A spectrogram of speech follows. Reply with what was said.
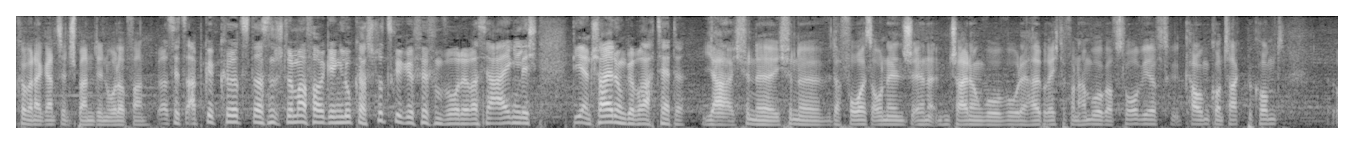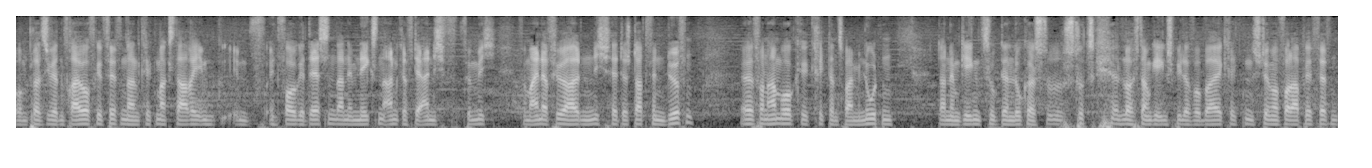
können wir da ganz entspannt in den Urlaub fahren. Du hast jetzt abgekürzt, dass ein Stürmerfall gegen Lukas Stutzke gepfiffen wurde, was ja eigentlich die Entscheidung gebracht hätte. Ja, ich finde, ich finde davor ist auch eine Entscheidung, wo, wo der Halbrechte von Hamburg aufs Tor wirft, kaum Kontakt bekommt und plötzlich wird ein Freiwurf gepfiffen, dann kriegt Max Dari im, im, infolgedessen dann im nächsten Angriff, der eigentlich für mich, für mein Dafürhalten nicht hätte stattfinden dürfen äh, von Hamburg, kriegt dann zwei Minuten. Dann im Gegenzug dann Lukas Stutz läuft am Gegenspieler vorbei, kriegt einen Stürmer voll abgepfiffen.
